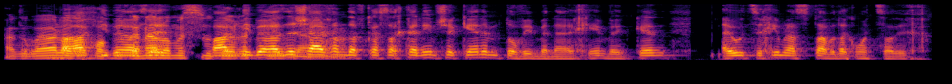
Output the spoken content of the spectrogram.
הגבהה ברק לרחוק, דיבר על הגנה לא מסודרת. ברק דיבר על זה שהיה. שם דווקא שחקנים שכן הם טובים בנייחים, והם כן היו צריכים לעשות את העבודה כמו שצריך.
